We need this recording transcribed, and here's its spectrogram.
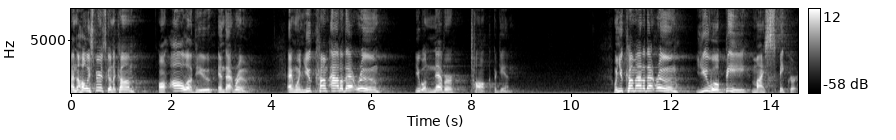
And the Holy Spirit's going to come on all of you in that room. And when you come out of that room, you will never talk again. When you come out of that room, you will be my speaker.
